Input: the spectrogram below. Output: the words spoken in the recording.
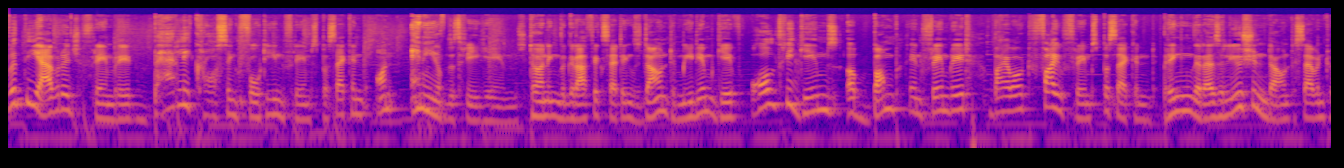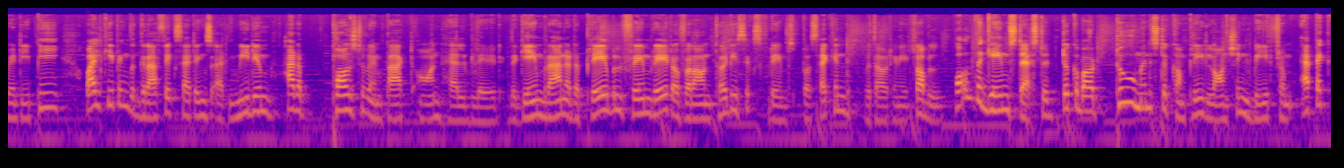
with the average frame rate barely crossing 14 frames per second on any of the three games. Turning the graphic settings down to medium gave all three games a bump in frame rate by about 5 frames per second. Bringing the resolution down to 720p while keeping the graphic settings at medium had a positive impact on Hellblade. The game ran at a playable frame rate of around 36 frames per second without any trouble. All the games tested took about 2 minutes to complete launching be it from Epic,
